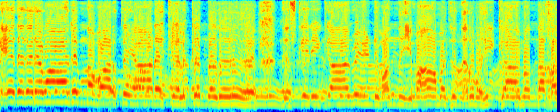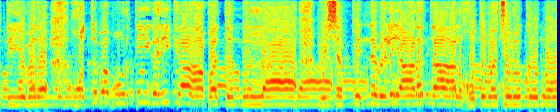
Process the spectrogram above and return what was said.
ഖേദകരമാകുന്ന വാർത്തയാണ് കേൾക്കുന്നത്. നിസ്കരിക്കാൻ വേണ്ടി വന്ന് ഇമാമത്ത് നിർവഹിക്കാമെന്ന ഹതീബിന് ഹുതുബ പൂർത്തീകരിക്കാൻ പറ്റുന്നില്ല. വിശപ്പിന്റെ വിളിയാളത്താൽ ഹുതുബ ചുരുക്കുന്നു.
